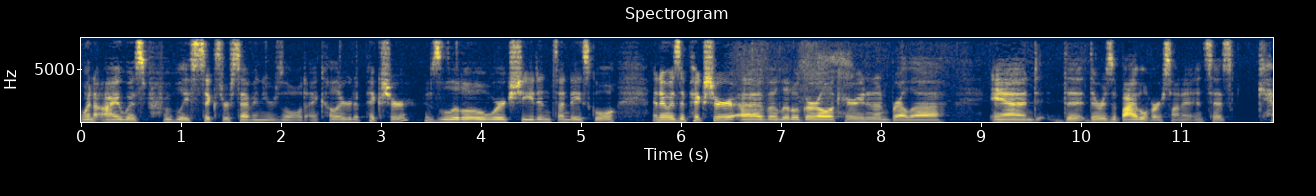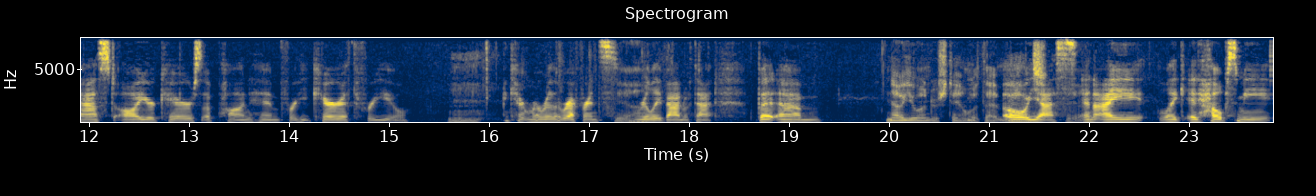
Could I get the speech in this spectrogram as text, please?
when I was probably six or seven years old, I colored a picture. It was a little worksheet in Sunday school, and it was a picture of a little girl carrying an umbrella, and the, there was a Bible verse on it. And it says, "Cast all your cares upon Him, for He careth for you." I can't remember the reference. Yeah. Really bad with that, but um, Now you understand what that oh, means. Oh yes, Yeah. and I like it helps me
